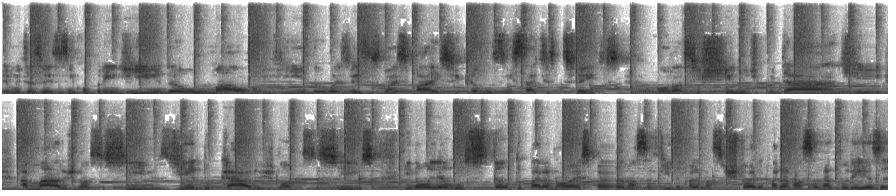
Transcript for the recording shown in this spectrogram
é muitas vezes incompreendida ou mal vivida, ou às vezes nós pais ficamos insatisfeitos com o nosso estilo de cuidar, de amar os nossos filhos, de educar os nossos filhos e não olhamos tanto para nós, para a nossa vida, para a nossa história, para a nossa natureza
